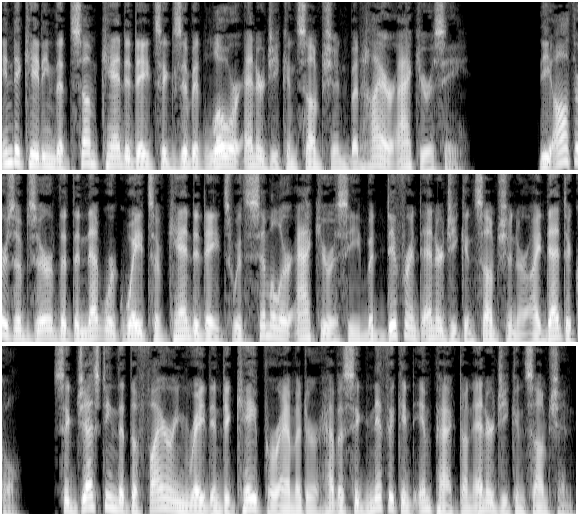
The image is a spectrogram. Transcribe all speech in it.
indicating that some candidates exhibit lower energy consumption but higher accuracy. The authors observe that the network weights of candidates with similar accuracy but different energy consumption are identical, suggesting that the firing rate and decay parameter have a significant impact on energy consumption.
